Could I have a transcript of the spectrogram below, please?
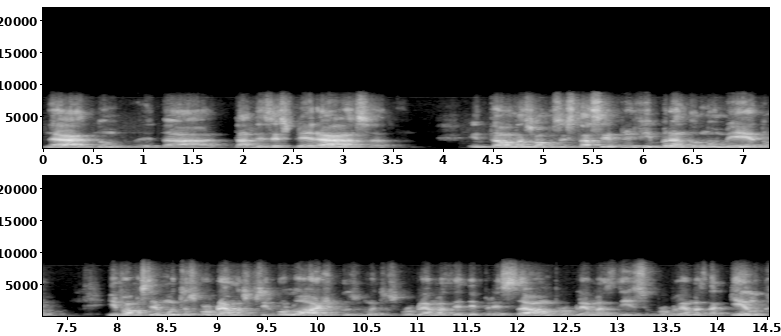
né, do, da, da desesperança, então nós vamos estar sempre vibrando no medo e vamos ter muitos problemas psicológicos, muitos problemas de depressão, problemas disso, problemas daquilo,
